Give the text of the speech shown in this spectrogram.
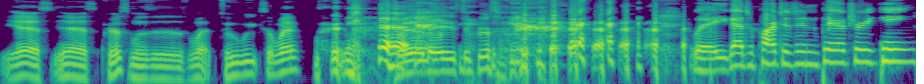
Yes, yes. Christmas is what two weeks away. Twelve days to Christmas. well, you got your partridge in the pear tree, King.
